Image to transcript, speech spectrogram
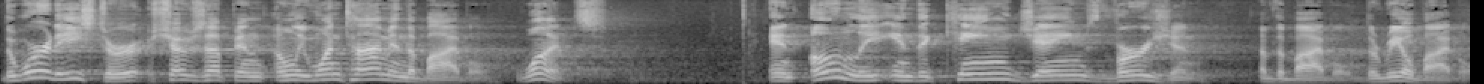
The word Easter shows up in only one time in the Bible, once, and only in the King James Version of the Bible, the real Bible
